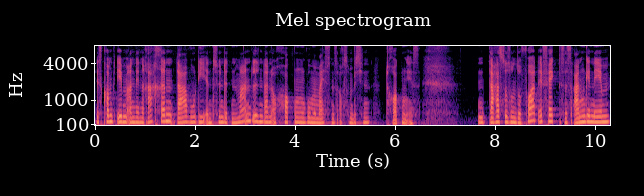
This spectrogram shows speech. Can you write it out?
es kommt eben an den Rachen, da wo die entzündeten Mandeln dann auch hocken, wo man meistens auch so ein bisschen trocken ist. Da hast du so einen Soforteffekt, das ist angenehm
